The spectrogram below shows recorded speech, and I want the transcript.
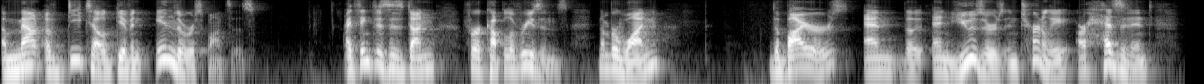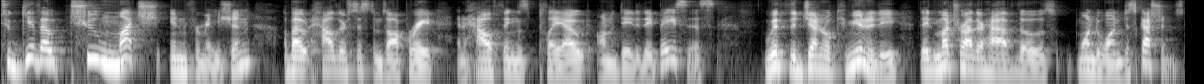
amount of detail given in the responses. I think this is done for a couple of reasons. Number one, the buyers and the end users internally are hesitant to give out too much information about how their systems operate and how things play out on a day to day basis. With the general community, they'd much rather have those one to one discussions,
